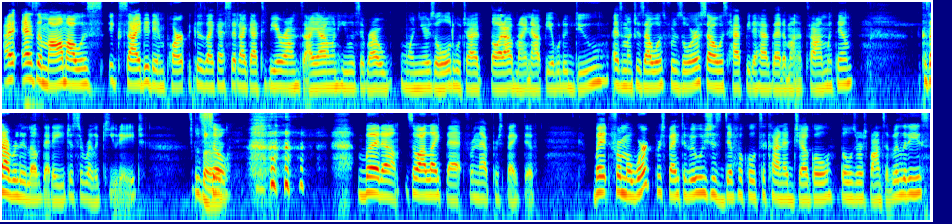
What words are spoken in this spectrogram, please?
I, as a mom, I was excited in part because, like I said, I got to be around Zion when he was around one years old, which I thought I might not be able to do as much as I was for Zora. So I was happy to have that amount of time with him because I really love that age. It's a really cute age. It's so, right. but um, so I like that from that perspective. But from a work perspective, it was just difficult to kind of juggle those responsibilities.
